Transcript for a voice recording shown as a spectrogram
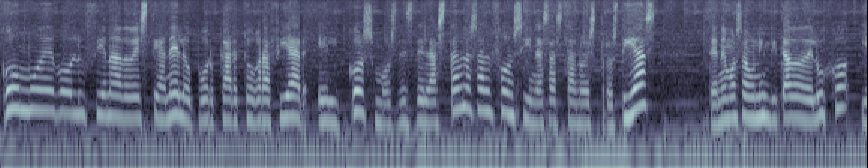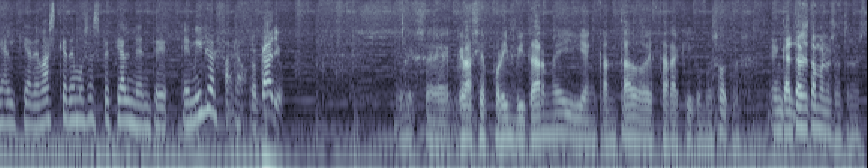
cómo ha evolucionado este anhelo por cartografiar el cosmos desde las tablas alfonsinas hasta nuestros días, tenemos a un invitado de lujo y al que además queremos especialmente, Emilio Alfaro. Tocayo. Pues eh, gracias por invitarme y encantado de estar aquí con vosotros. Encantados estamos nosotros.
